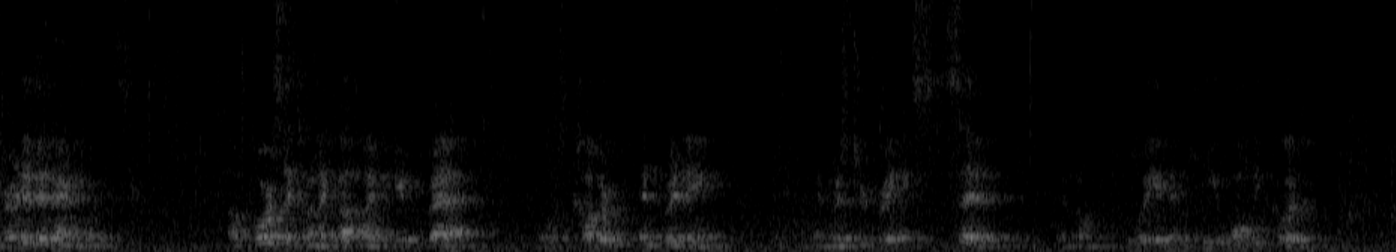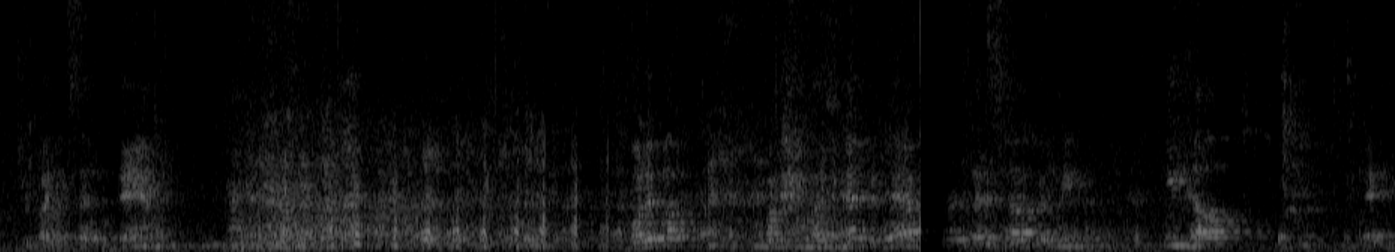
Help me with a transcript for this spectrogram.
turned it in anyways. Of course, like when I got my paper back, it was covered in red ink, and Mr. Greeny said, in the way that he only could, to write, he said, damn. but it, what, what happened afterwards that stuck with me. He helped, and he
